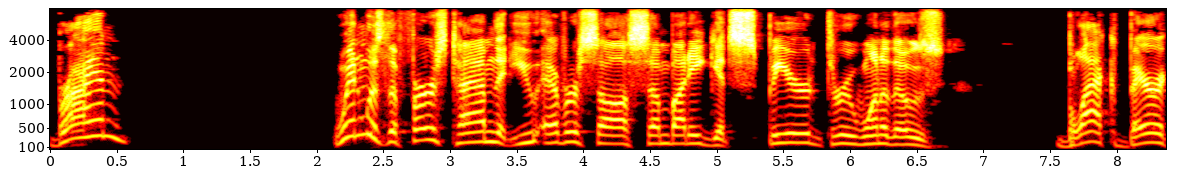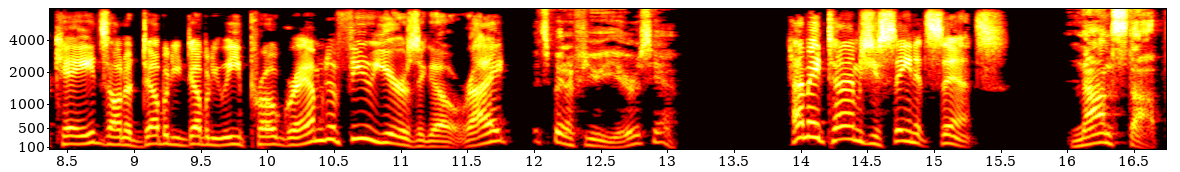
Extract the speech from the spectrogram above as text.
Brian, when was the first time that you ever saw somebody get speared through one of those black barricades on a WWE program a few years ago, right? It's been a few years, yeah. How many times you seen it since? Nonstop.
